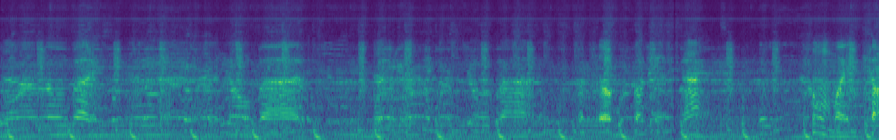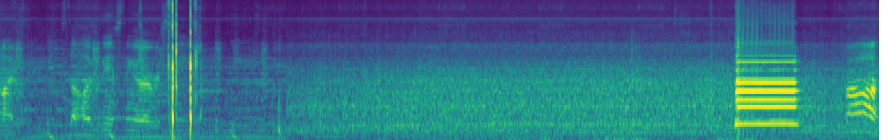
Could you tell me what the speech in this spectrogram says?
Nobody. Nobody. What the fuck is that? Oh my god. It's the ugliest thing I've ever seen. Fuck.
